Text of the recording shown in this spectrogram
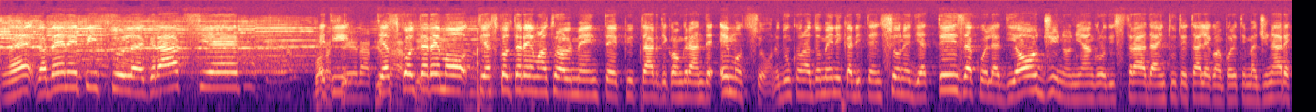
Eh, va bene Pizzul, grazie e ti, ti, ascolteremo, ti, ascolteremo, naturalmente più tardi con grande emozione. Dunque una domenica di tensione e di attesa, quella di oggi, in ogni angolo di strada in tutta Italia, come potete immaginare,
